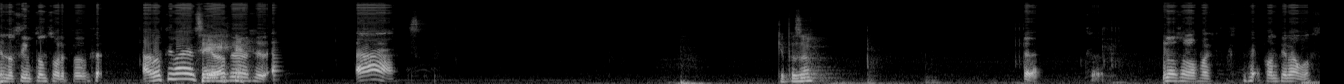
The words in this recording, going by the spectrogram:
En los Simpsons sobre todo. Algo te iba a decir, te iba a decir. Ah. ¿Qué pasó? No, solo fue. Continuamos.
